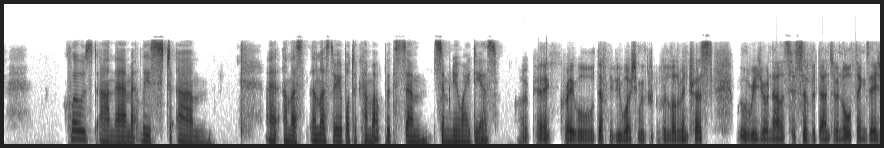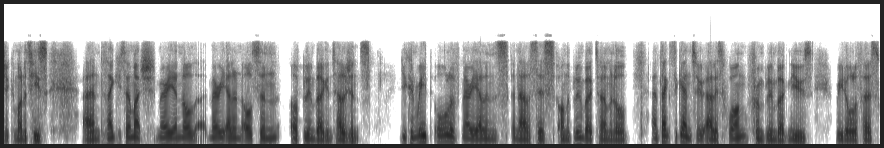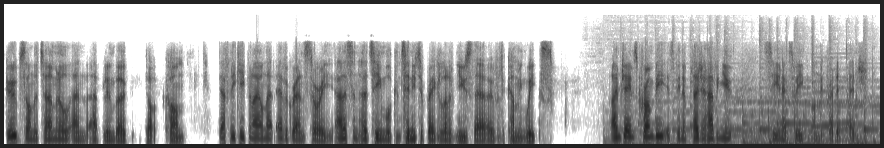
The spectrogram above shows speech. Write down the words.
closed on them, at least um, unless unless they're able to come up with some some new ideas. Okay, great. Well, we'll definitely be watching with, with a lot of interest. We'll read your analysis of Vedanta and all things Asia commodities. And thank you so much, Mary, Ellen, Mary Ellen Olson of Bloomberg Intelligence. You can read all of Mary Ellen's analysis on the Bloomberg terminal. And thanks again to Alice Huang from Bloomberg News. Read all of her scoops on the terminal and at bloomberg.com. Definitely keep an eye on that Evergrande story. Alice and her team will continue to break a lot of news there over the coming weeks. I'm James Crombie. It's been a pleasure having you. See you next week on The Credit Edge.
